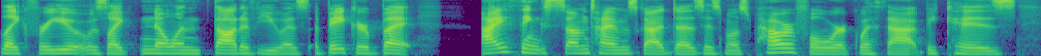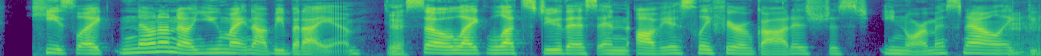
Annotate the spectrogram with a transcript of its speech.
like for you, it was like no one thought of you as a baker. But I think sometimes God does his most powerful work with that because he's like, no, no, no, you might not be, but I am. Yeah. So like, let's do this. And obviously, fear of God is just enormous now. Like Mhm.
